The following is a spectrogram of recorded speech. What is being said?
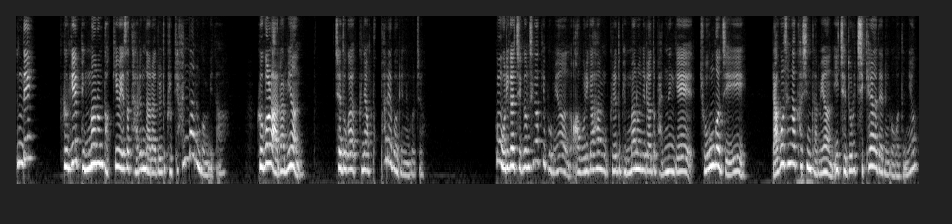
근데 그게 100만 원 받기 위해서 다른 나라들도 그렇게 한다는 겁니다. 그걸 안 하면 제도가 그냥 폭발해 버리는 거죠. 그럼 우리가 지금 생각해 보면 아 우리가 한 그래도 100만 원이라도 받는 게 좋은 거지 라고 생각하신다면 이 제도를 지켜야 되는 거거든요.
